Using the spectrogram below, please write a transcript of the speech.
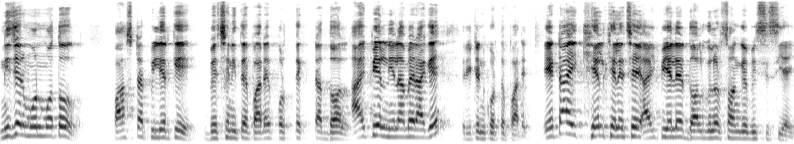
নিজের মন মতো পাঁচটা প্লেয়ারকে বেছে নিতে পারে প্রত্যেকটা দল। আইপিএল নিলামের আগে রিটেন করতে পারে। এটাই খেল খেলেছে আইপিএল এর দলগুলোর সঙ্গে বিসিসিআই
